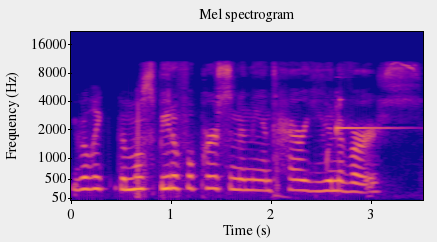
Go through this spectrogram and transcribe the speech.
You're like the most beautiful person in the entire universe.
